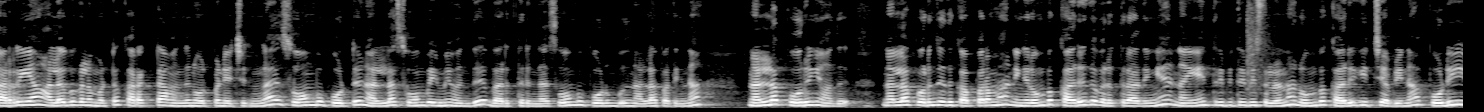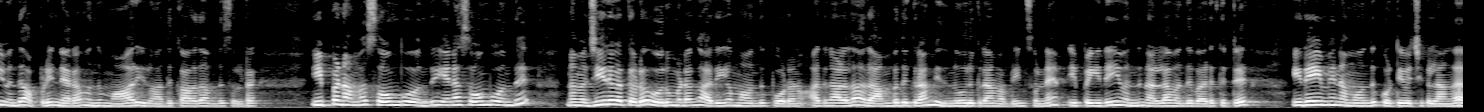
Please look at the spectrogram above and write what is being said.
சரியாக அளவுகளை மட்டும் கரெக்டாக வந்து நோட் பண்ணி வச்சுக்கோங்க. சோம்பு போட்டு நல்லா சோம்பையுமே வந்து வறுத்துருங்க. சோம்பு போடும்போது நல்லா பார்த்தீங்கன்னா நல்லா பொரியும் அது. நல்லா பொரிஞ்சதுக்கு அப்புறமா நீங்கள் ரொம்ப கருக வறுத்துறாதீங்க. நான் ஏன் திருப்பி திருப்பி சொல்கிறேன்னா ரொம்ப கருகிச்சு அப்படின்னா பொடி வந்து அப்படியே நிறம் வந்து மாறிடும் அதுக்காக தான் வந்து சொல்கிறேன் இப்போ நம்ம சோம்பு வந்து ஏன்னா சோம்பு வந்து நம்ம ஜீரகத்தோட ஒரு மடங்கு அதிகமாக வந்து போடணும். அதனால தான் அது ஐம்பது கிராம் இது நூறு கிராம் அப்படின்னு சொன்னேன். இப்போ இதையும் வந்து நல்லா வந்து வறுத்துட்டு இதையுமே நம்ம வந்து கொட்டி வச்சுக்கலாங்க.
